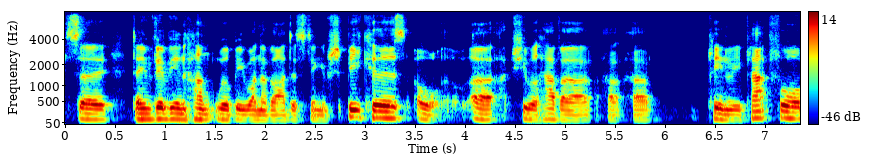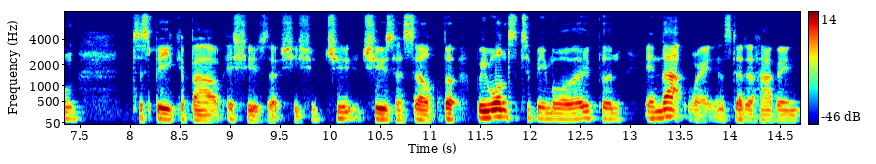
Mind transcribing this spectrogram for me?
So Dame Vivian Hunt will be one of our distinguished speakers, or uh, she will have a, a, a plenary platform to speak about issues that she should choo choose herself. But we wanted to be more open in that way instead of having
